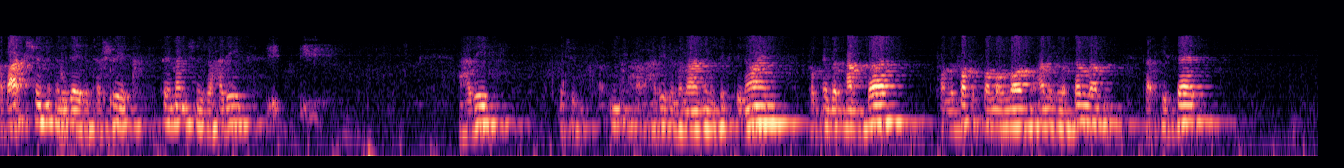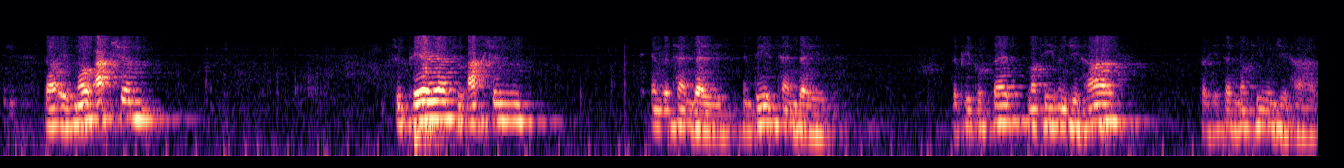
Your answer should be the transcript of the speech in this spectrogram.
of action in the days of Tashriq. So he mentions a hadith, a hadith which is hadith number 969 from Ibn Abbas from the Prophet sallallahu alaihi wasallam that he said there is no action superior to actions in the 10 days in these 10 days. The people said not even jihad. So he said not even jihad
